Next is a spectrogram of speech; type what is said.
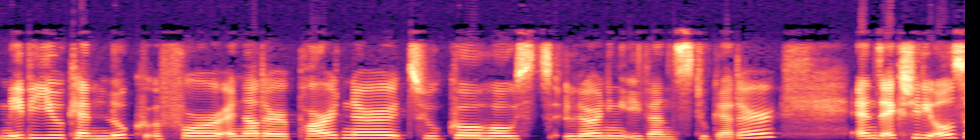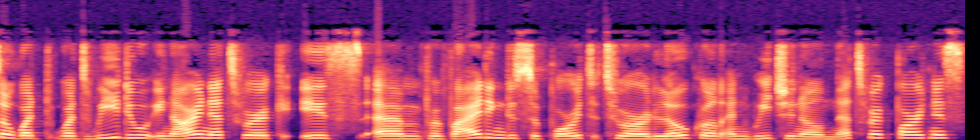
maybe you can look for another partner to co-host learning events together and actually also what what we do in our network is um, providing the support to our local and regional network partners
